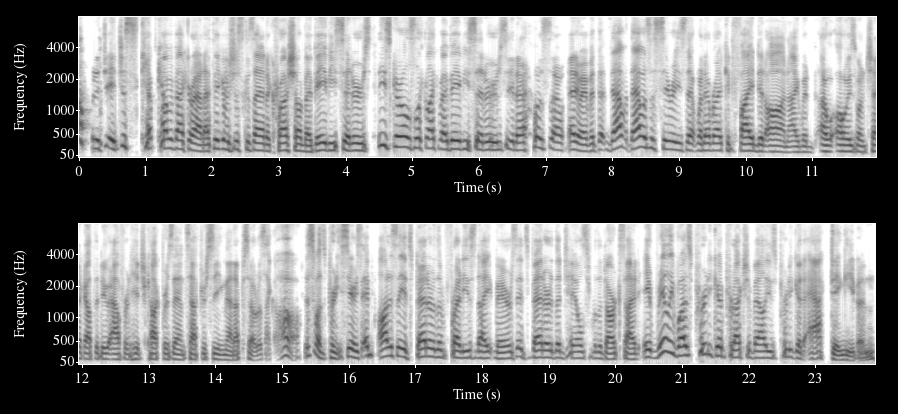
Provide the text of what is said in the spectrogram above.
but it, it just kept coming back around. I think it was just because I had a crush on my babysitters. These girls look like my babysitters, you know. So anyway, but th- that that was a series that whenever I could find it on, I would I always want to check out the new Alfred Hitchcock Presents. After seeing that episode, I was like, oh, this one's pretty serious. And honestly, it's better than Freddy's Nightmares. It's better than Tales from the Dark Side. It really was pretty good production values, pretty good acting, even.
